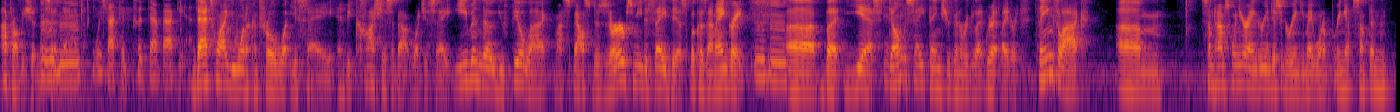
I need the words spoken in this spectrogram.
I probably shouldn't have said that? wish I could put that back in. That's why you want to control what you say and be cautious about what you say, even though you feel like my spouse deserves me to say this because I'm angry. Uh, but yes, don't say things you're going to regret later. Things like um, sometimes when you're angry and disagreeing, you may want to bring up something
